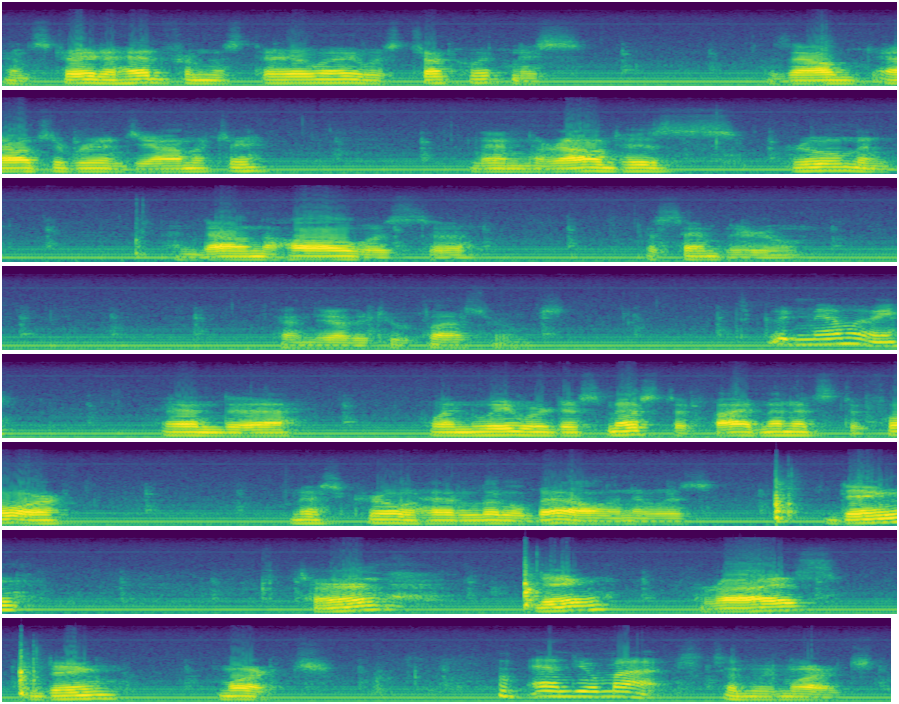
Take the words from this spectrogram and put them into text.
And straight ahead from the stairway was Chuck Whitney's, his al- algebra and geometry. And then around his room and, and down the hall was uh, assembly room and the other two classrooms. It's a good memory. And uh, when we were dismissed at five minutes to four, Miss Crow had a little bell and it was ding, turn, ding, rise, ding, march. And you marched. And we marched,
